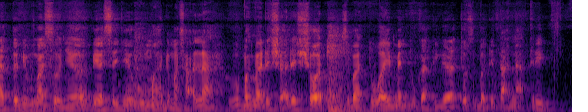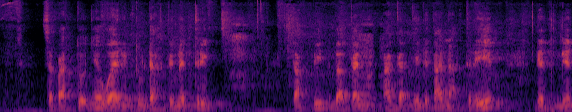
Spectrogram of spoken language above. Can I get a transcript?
Satu ni maksudnya biasanya rumah ada masalah. Rumah ada ada short. Sebab tu wireman tukar 300 sebab dia tak nak trip. Sepatutnya wiring tu dah kena trip. Tapi sebabkan agaknya dia tak nak trip, dia, dia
